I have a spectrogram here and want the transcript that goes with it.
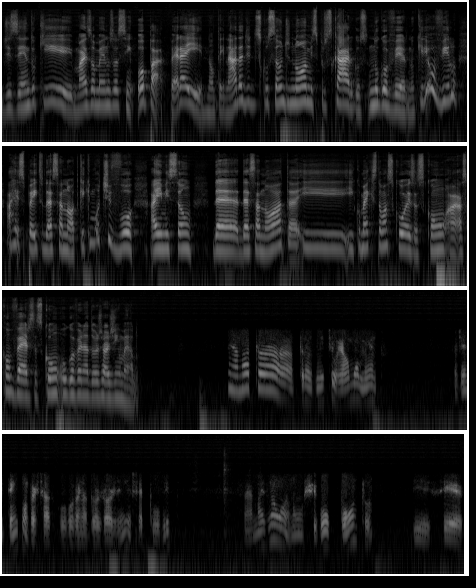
dizendo que, mais ou menos assim, opa, peraí, não tem nada de discussão de nomes para os cargos no governo. Queria ouvi-lo a respeito dessa nota. O que, que motivou a emissão de- dessa nota e, e como é que estão as coisas, com a- as conversas com o governador Jorginho Melo? A nota transmite o real momento. A gente tem conversado com o governador Jorginho, isso é público, né, mas não, não chegou ao ponto de ser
